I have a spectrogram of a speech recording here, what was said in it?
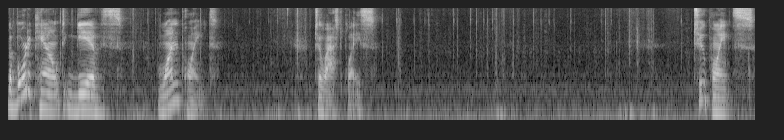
The Borda count gives one point to last place. Two points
